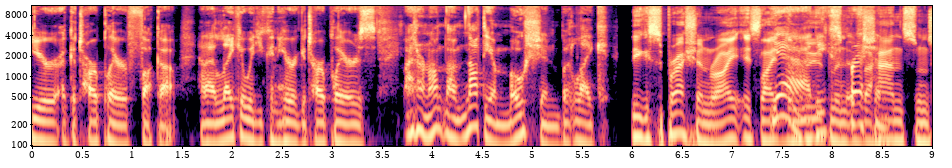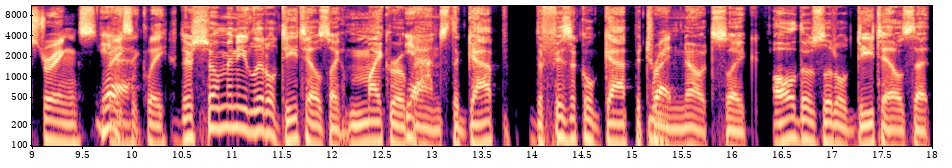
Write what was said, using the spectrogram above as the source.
hear a guitar player fuck up and i like it when you can hear a guitar player's i don't know not, not the emotion but like The expression, right? It's like Yeah, the the movement of the hands and strings, Yeah. basically. There's so many little details like micro Yeah. bends, the gap, the physical gap between Right. notes, like all those little details that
